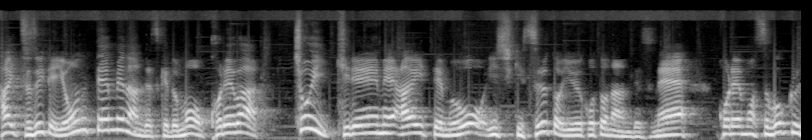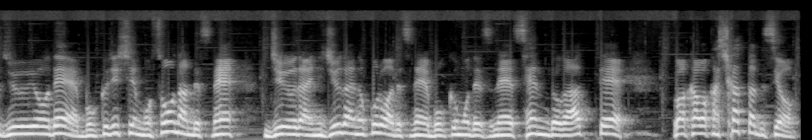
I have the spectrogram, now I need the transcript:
はい、続いて4点目なんですけども、これはちょい綺麗めアイテムを意識するということなんですね。これもすごく重要で、僕自身もそうなんですね。10代、20代の頃はですね、僕もですね、鮮度があって、若々しかったんですよ。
